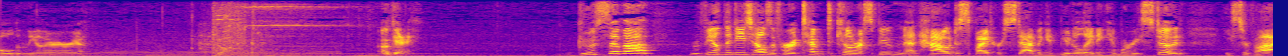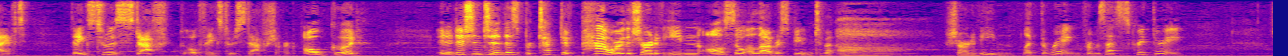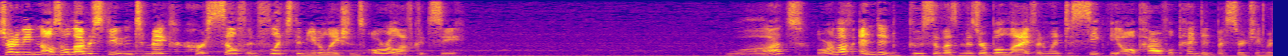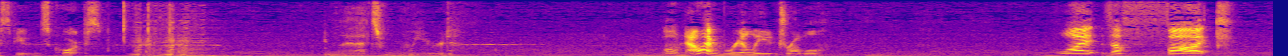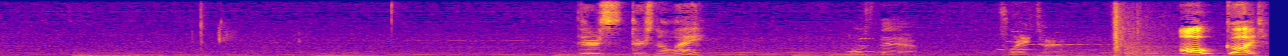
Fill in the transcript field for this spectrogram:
gold in the other area. Okay. Guseva revealed the details of her attempt to kill Rasputin and how, despite her stabbing and mutilating him where he stood, he survived. Thanks to his staff. Oh, thanks to his staff shard. Oh, good. In addition to this protective power, the Shard of Eden also allowed Rasputin to. Ah, Shard of Eden, like the ring from Assassin's Creed 3. Shard of Eden also allowed Rasputin to make herself inflict the mutilations Orelov could see. What? Orelov ended Guseva's miserable life and went to seek the all-powerful pendant by searching Rasputin's corpse. That's weird. Oh, now I'm really in trouble. What the fuck? There's there's no way. Who's there? Traitor. Oh, good.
